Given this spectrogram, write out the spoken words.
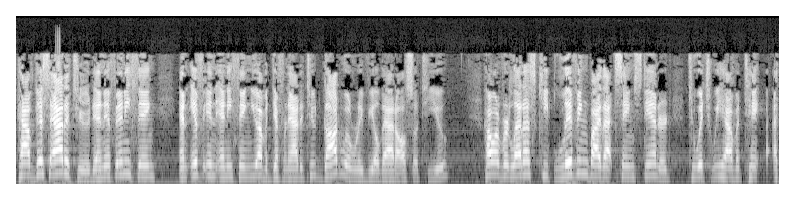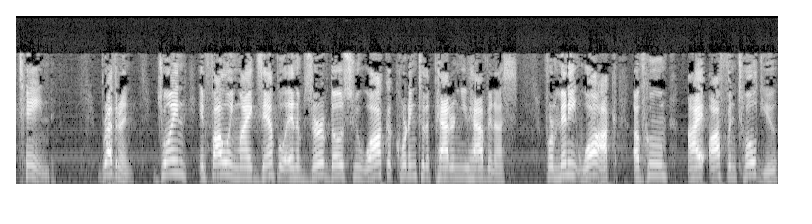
have this attitude. And if anything, and if in anything you have a different attitude, God will reveal that also to you. However, let us keep living by that same standard to which we have atta- attained. Brethren, join in following my example and observe those who walk according to the pattern you have in us. For many walk, of whom I often told you,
